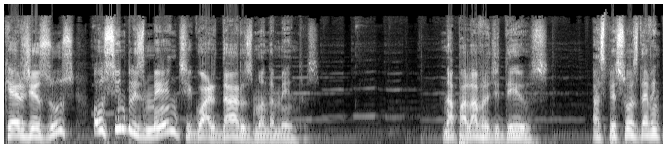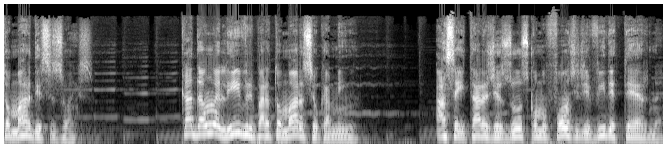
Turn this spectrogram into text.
Quer Jesus ou simplesmente guardar os mandamentos? Na palavra de Deus, as pessoas devem tomar decisões. Cada um é livre para tomar o seu caminho. Aceitar a Jesus como fonte de vida eterna,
